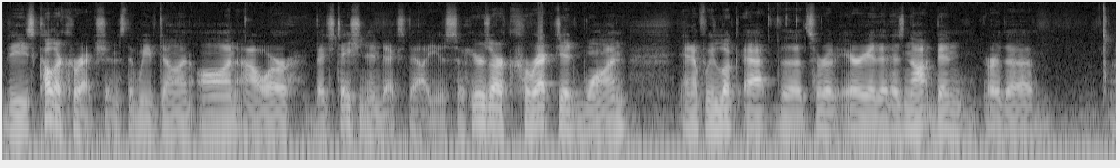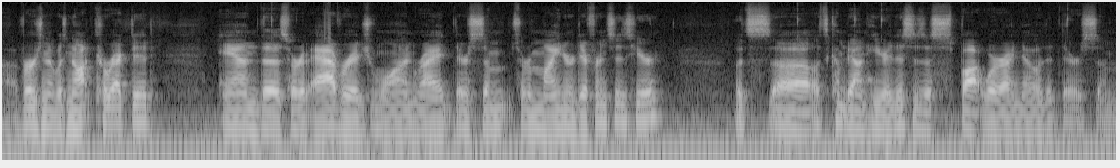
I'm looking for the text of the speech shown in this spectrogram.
these color corrections that we've done on our vegetation index values. So here's our corrected one. And if we look at the sort of area that has not been, or the uh, version that was not corrected, and the sort of average one, right, there's some sort of minor differences here. Let's, uh, let's come down here. This is a spot where I know that there's some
